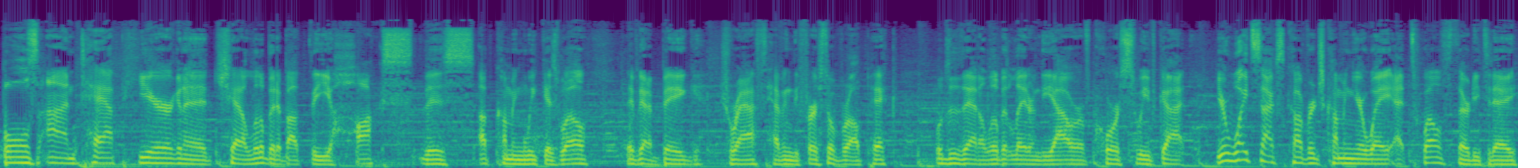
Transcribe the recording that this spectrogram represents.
Bulls on tap here. Going to chat a little bit about the Hawks this upcoming week as well. They've got a big draft having the first overall pick. We'll do that a little bit later in the hour. Of course, we've got your White Sox coverage coming your way at 12:30 today.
